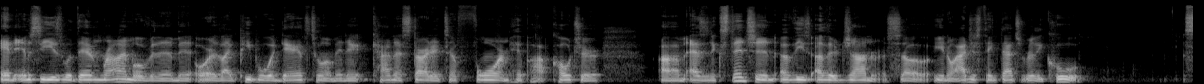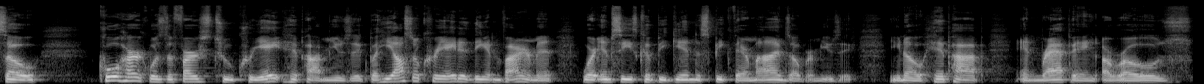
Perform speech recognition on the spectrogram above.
And MCs would then rhyme over them or like people would dance to them. And it kind of started to form hip hop culture um, as an extension of these other genres. So, you know, I just think that's really cool. So, Kool Herc was the first to create hip hop music, but he also created the environment where MCs could begin to speak their minds over music. You know, hip hop and rapping arose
